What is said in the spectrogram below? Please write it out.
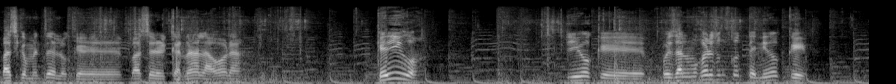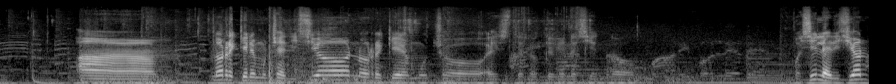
básicamente de lo que va a ser el canal ahora. ¿Qué digo? Digo que, pues a lo mejor es un contenido que ah, no requiere mucha edición, no requiere mucho, este, lo que viene siendo, pues sí, la edición.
